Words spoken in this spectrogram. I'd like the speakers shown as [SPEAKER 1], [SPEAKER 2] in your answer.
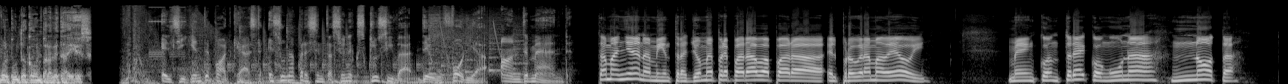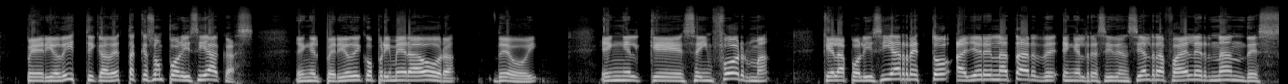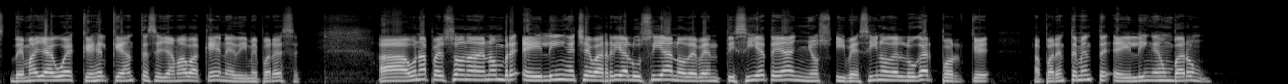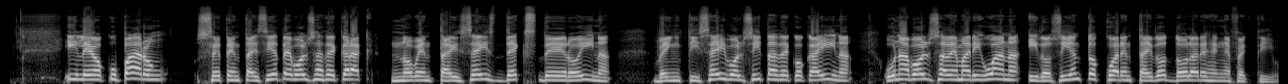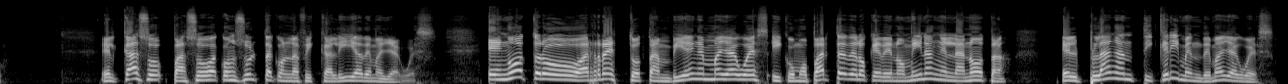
[SPEAKER 1] boostmobile.com para detalles.
[SPEAKER 2] El siguiente podcast es una presentación exclusiva de Euforia On Demand.
[SPEAKER 3] Esta mañana, mientras yo me preparaba para el programa de hoy, me encontré con una nota periodística de estas que son policíacas en el periódico Primera Hora de hoy, en el que se informa que la policía arrestó ayer en la tarde en el residencial Rafael Hernández de Mayagüez, que es el que antes se llamaba Kennedy, me parece, a una persona de nombre Eileen Echevarría Luciano, de 27 años y vecino del lugar, porque aparentemente Eileen es un varón. Y le ocuparon 77 bolsas de crack, 96 decks de heroína, 26 bolsitas de cocaína, una bolsa de marihuana y 242 dólares en efectivo. El caso pasó a consulta con la Fiscalía de Mayagüez. En otro arresto, también en Mayagüez, y como parte de lo que denominan en la nota el plan anticrimen de Mayagüez,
